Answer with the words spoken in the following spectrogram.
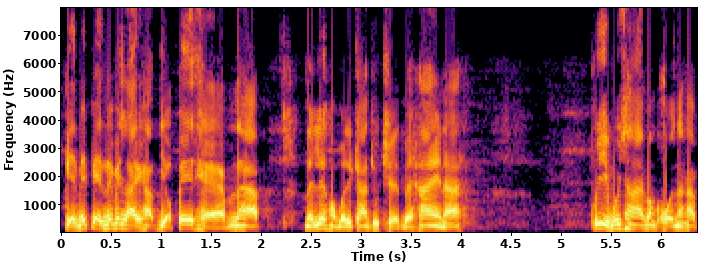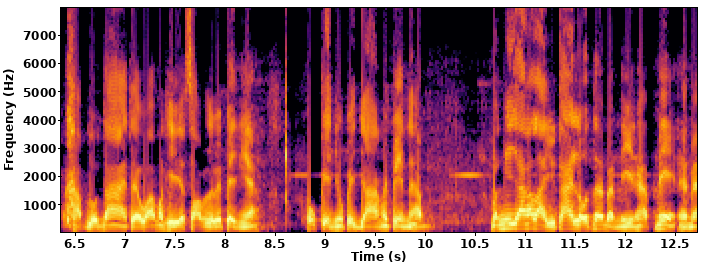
เปลี่ยนไม่เป็นไม่เป็นไรครับ เดี๋ยวเป้แถมนะครับ ในเรื่องของบริการฉุกเฉินไปให้นะ ผู้หญิงผู้ชายบางคนนะครับ ขับรถได้แต่ว่าบางทีจะซ่อมอะไรไม่เป็นเงี้ยพวกเปลี่ยนยงเปลี่ยนยางไม่เป็นนะครับ มันมียางอะไหล่อยู่ใต้รถนะแบบนี้นะครับนี่เห็นไหม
